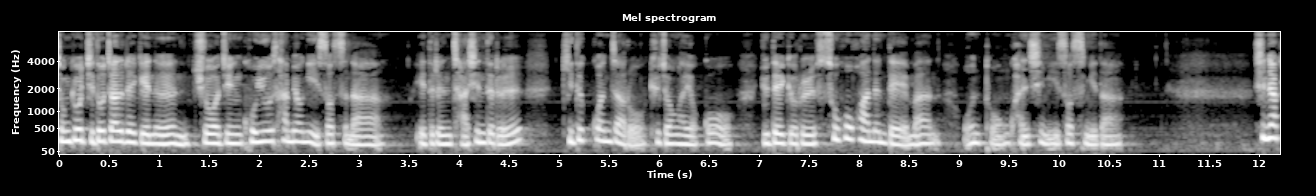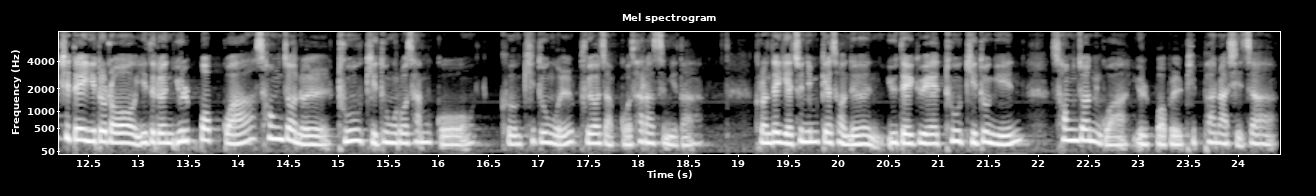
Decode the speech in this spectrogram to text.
종교 지도자들에게는 주어진 고유 사명이 있었으나 이들은 자신들을 기득권자로 규정하였고 유대교를 수호하는 데에만 온통 관심이 있었습니다. 신약시대에 이르러 이들은 율법과 성전을 두 기둥으로 삼고 그 기둥을 부여잡고 살았습니다. 그런데 예수님께서는 유대교의 두 기둥인 성전과 율법을 비판하시자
